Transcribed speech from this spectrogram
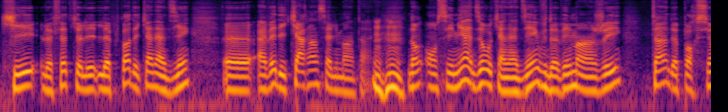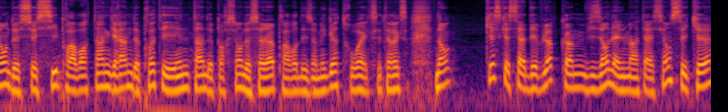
qui est le fait que les- la plupart des Canadiens euh, avaient des carences alimentaires. Mhm. Donc, on s'est mis à dire aux Canadiens, vous devez manger tant de portions de ceci pour avoir tant de grammes de protéines, tant de portions de cela pour avoir des oméga 3, etc. etc. Donc, qu'est-ce que ça développe comme vision de l'alimentation? C'est que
